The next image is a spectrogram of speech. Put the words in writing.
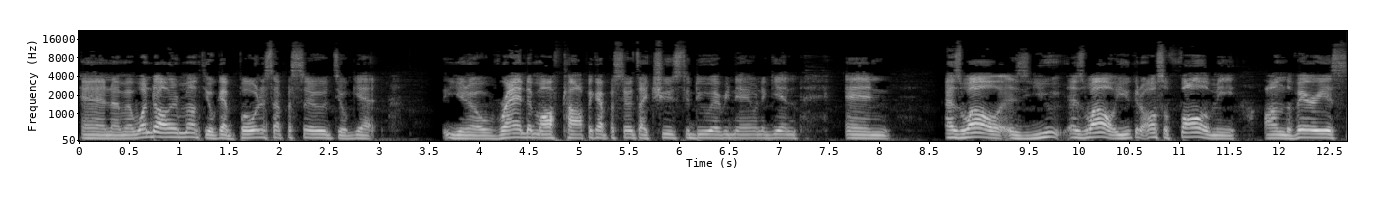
And um, at $1 a month, you'll get bonus episodes, you'll get, you know, random off topic episodes I choose to do every now and again. And as well as you, as well, you can also follow me on the various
